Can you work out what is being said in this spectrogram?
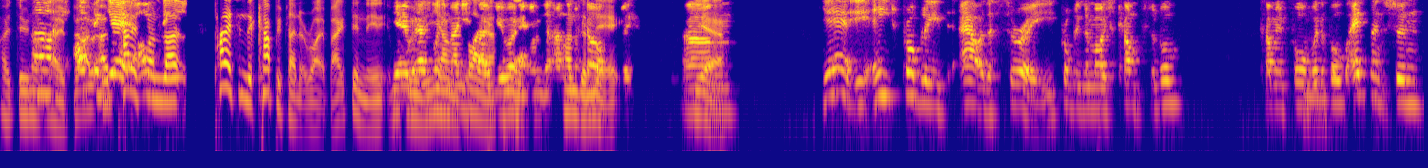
I do not uh, know. But I think, yeah, I think, Palace in the cup, he played it right back, didn't he? Yeah, that's when he managed to you, under, under, under Nick. Um, yeah. Yeah, he, he's probably out of the three, probably the most comfortable coming forward mm. with the ball. Edmundson,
